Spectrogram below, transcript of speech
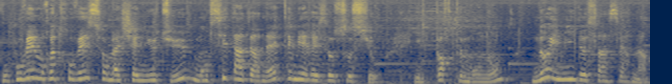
vous pouvez me retrouver sur ma chaîne YouTube, mon site internet et mes réseaux sociaux. Ils portent mon nom, Noémie de Saint-Cernin.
